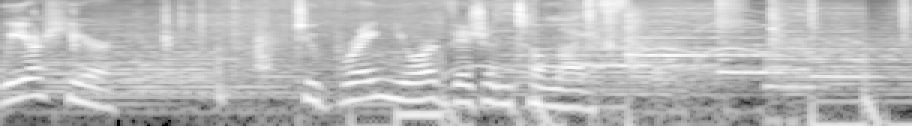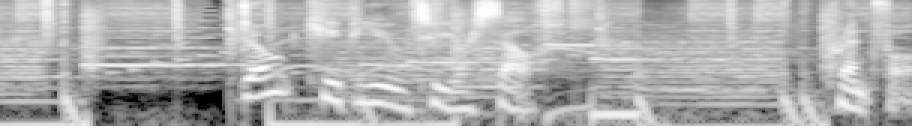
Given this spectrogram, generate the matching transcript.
we are here to bring your vision to life. Don't keep you to yourself. Printful.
